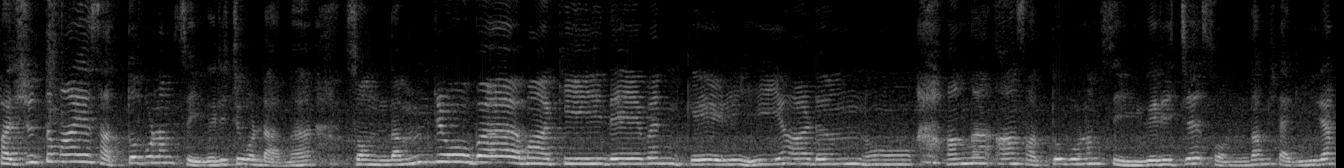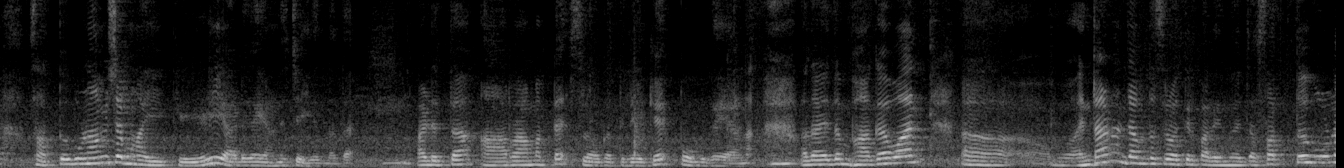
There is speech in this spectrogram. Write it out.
പരിശുദ്ധമായ സത്വഗുണം സ്വീകരിച്ചുകൊണ്ട് അങ്ങ് സ്വന്തം രൂപമാക്കി ദേവൻ കേളിയാടുന്നു അങ്ങ് ആ സത്വഗുണം സ്വീകരിച്ച് സ്വന്തം ശരീരം സത്വഗുണാംശമായി കേളിയാടുകയാണ് ചെയ്യുന്നത്. അടുത്ത ആറാമത്തെ ശ്ലോകത്തിലേക്ക് പോവുകയാണ് അതായത് ഭഗവാൻ എന്താണ് അഞ്ചാമത്തെ ശ്ലോകത്തിൽ പറയുന്നത് വെച്ചാൽ സത്വഗുണ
